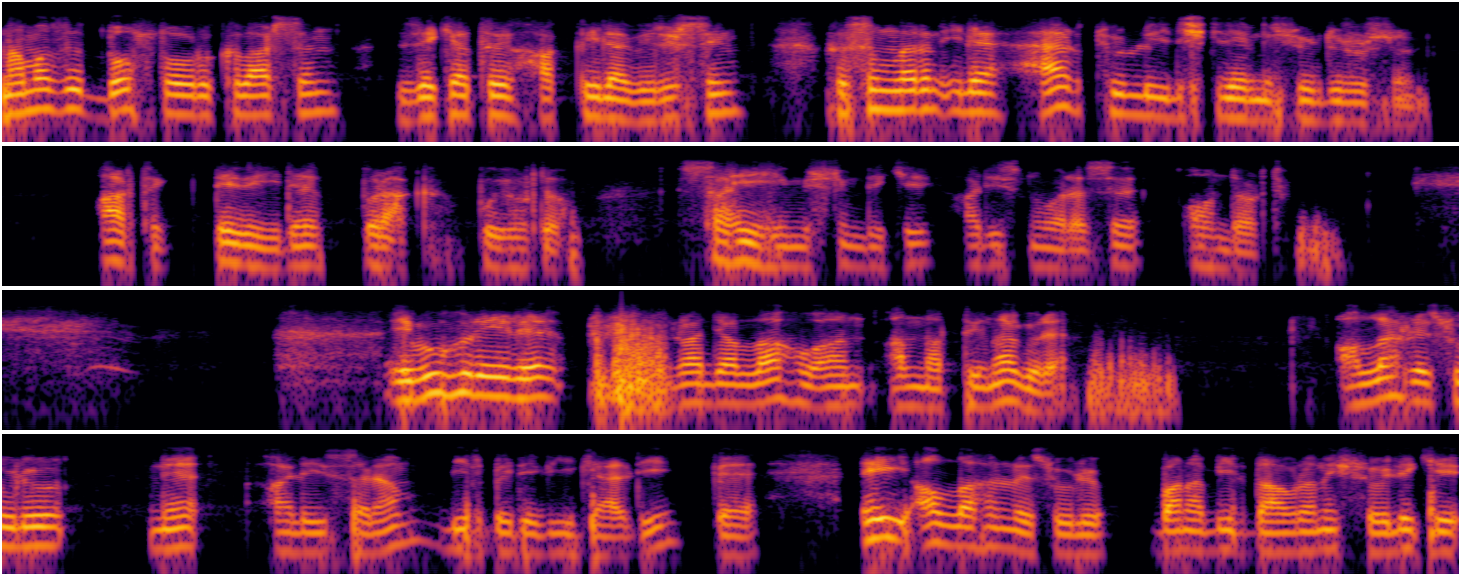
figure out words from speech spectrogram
namazı dosdoğru kılarsın, zekatı hakkıyla verirsin, hısımların ile her türlü ilişkilerini sürdürürsün. Artık deveyi de bırak buyurdu. Sahih-i Müslim'deki hadis numarası 14. Ebu Hureyre radıyallahu an anlattığına göre Allah Resulü ne aleyhisselam bir bedevi geldi ve ey Allah'ın Resulü bana bir davranış söyle ki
